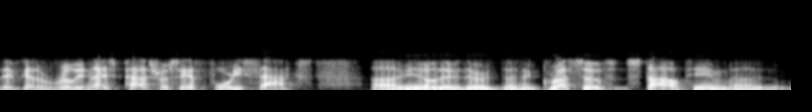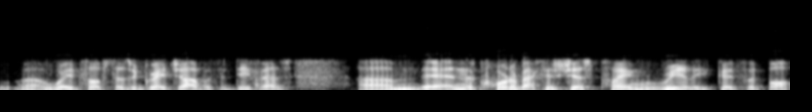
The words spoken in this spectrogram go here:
they've got a really nice pass rush. They have 40 sacks. Uh, you know they're they're an aggressive style team. Uh, uh, Wade Phillips does a great job with the defense. Um, and the quarterback is just playing really good football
